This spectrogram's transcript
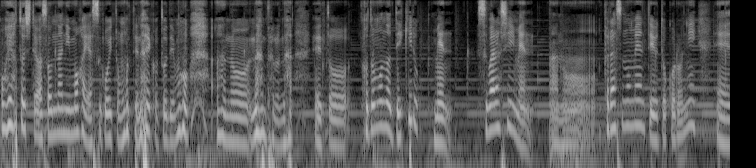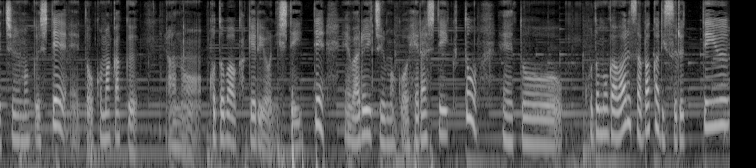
親としてはそんなにもはやすごいと思ってないことでも あのなんだろうな、えーと、子供のできる面素晴らしい面あのプラスの面っていうところに、えー、注目して、えーと、細かくあの言葉をかけるようにしていって、えー、悪い注目を減らしていくと,、えーと、と子供が悪さばかりするっていう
